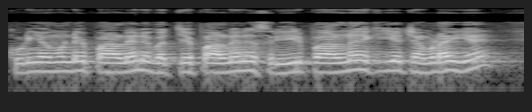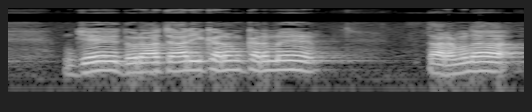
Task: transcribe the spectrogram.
ਕੁੜੀਆਂ ਮੁੰਡੇ ਪਾਲਣੇ ਨੇ, ਬੱਚੇ ਪਾਲਣੇ ਨੇ, ਸਰੀਰ ਪਾਲਣਾ ਕੀ ਇਹ ਚਮੜਾ ਹੀ ਹੈ। ਜੇ ਦੁਰਾਚਾਰੀ ਕਰਮ ਕਰਨੇ, ਧਰਮ ਦਾ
